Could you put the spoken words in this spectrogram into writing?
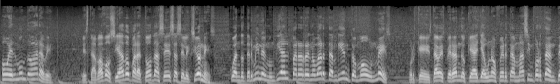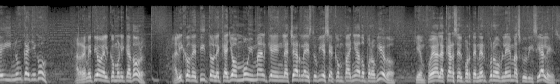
o el mundo árabe? Estaba voceado para todas esas elecciones. Cuando termine el Mundial para renovar también tomó un mes, porque estaba esperando que haya una oferta más importante y nunca llegó arremetió el comunicador. Al hijo de Tito le cayó muy mal que en la charla estuviese acompañado por Oviedo, quien fue a la cárcel por tener problemas judiciales.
